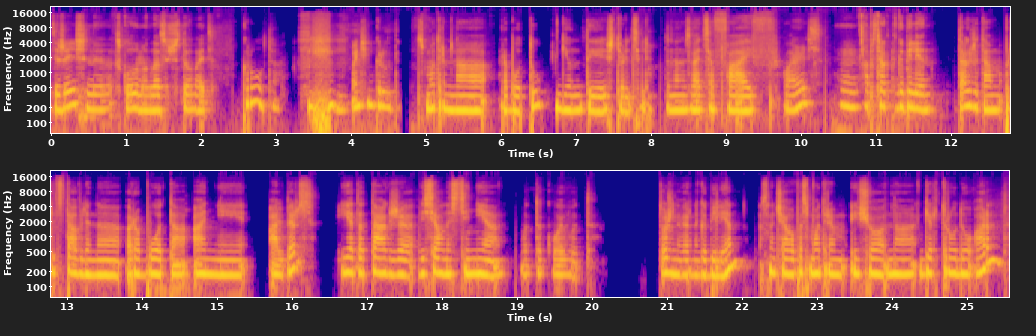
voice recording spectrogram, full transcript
эти женщины, школа могла существовать. Круто. Очень круто. Смотрим на работу Гюнты Штёльцель. Она называется Five Wires. Абстрактный гобелен. Также там представлена работа Анни Альберс, и это также висел на стене вот такой вот, тоже, наверное, гобелен. Сначала посмотрим еще на Гертруду Арнт.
